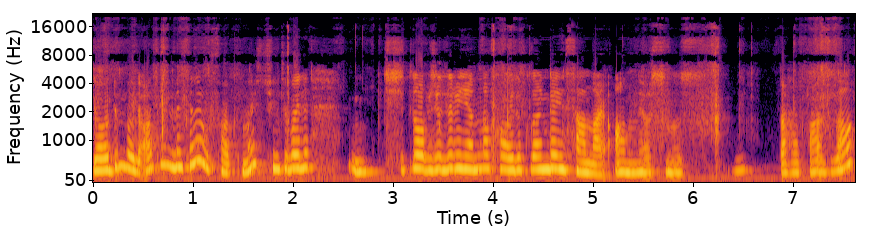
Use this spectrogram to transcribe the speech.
gördüm böyle abi ne kadar ufakmış. Çünkü böyle çeşitli objelerin yanına koyduklarında insanlar anlıyorsunuz daha fazla.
